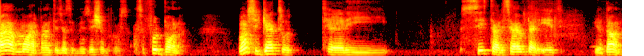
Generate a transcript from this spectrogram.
I have more advantage as a musician because as a footballer, once you get to 36, 37, 38, you're done.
